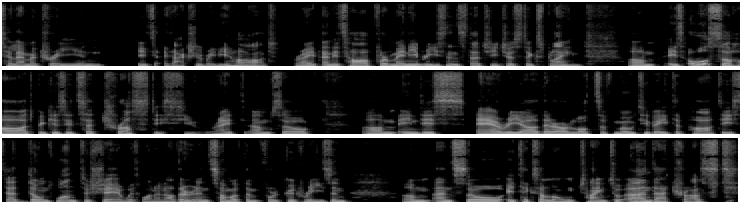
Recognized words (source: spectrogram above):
telemetry and it's, it's actually really hard, right? And it's hard for many reasons that you just explained. Um, it's also hard because it's a trust issue, right? Um, so um, in this area, there are lots of motivated parties that don't want to share with one another, and some of them for good reason. Um, and so it takes a long time to earn that trust.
